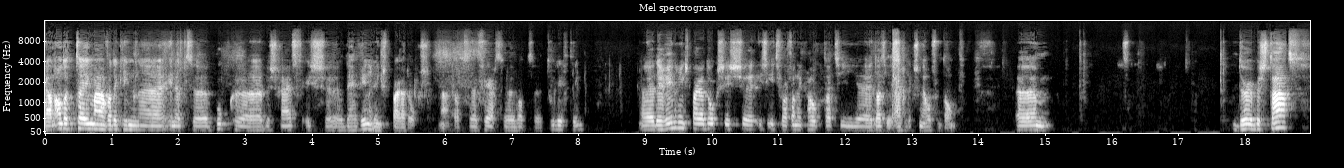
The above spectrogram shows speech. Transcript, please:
Ja, een ander thema wat ik in, eh, in het eh, boek eh, beschrijf is de herinneringsparadox. Nou, dat vergt wat toelichting. De herinneringsparadox is, is iets waarvan ik hoop dat hij, dat eigenlijk snel verdampt. Ehm, er bestaat,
